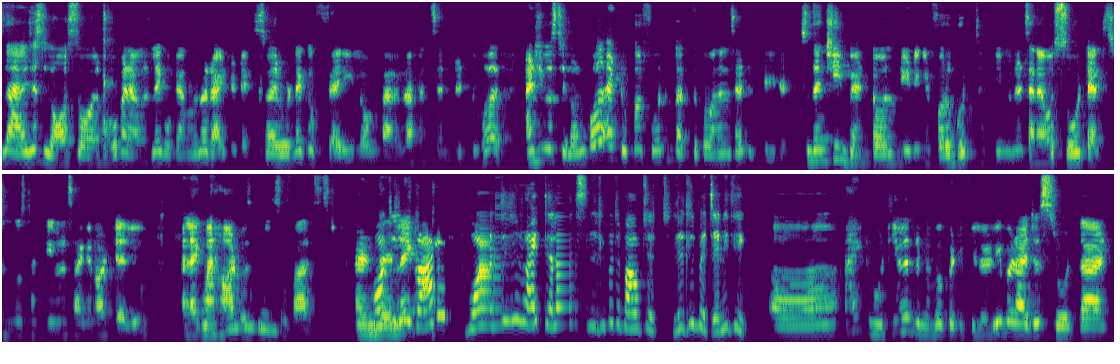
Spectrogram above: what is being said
So I just lost all hope and I was like, okay, I'm going to write a text. So I wrote like a very long paragraph and sent it to her. And she was still on call. I took her phone and cut the call and said, read it. So then she went on reading it for a good 30 minutes. And I was so tense in those 30 minutes, I cannot tell you. And like my heart was beating so fast. And what then, did like, you write? What did you write? Tell us a little bit about it. Little bit, anything. Uh, I don't even remember particularly, but I just wrote that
